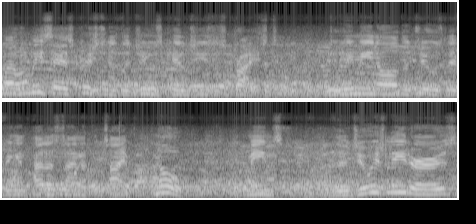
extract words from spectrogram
Well, when we say as Christians the Jews killed Jesus Christ, do we mean all the Jews living in Palestine at the time? No. It means the Jewish leaders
